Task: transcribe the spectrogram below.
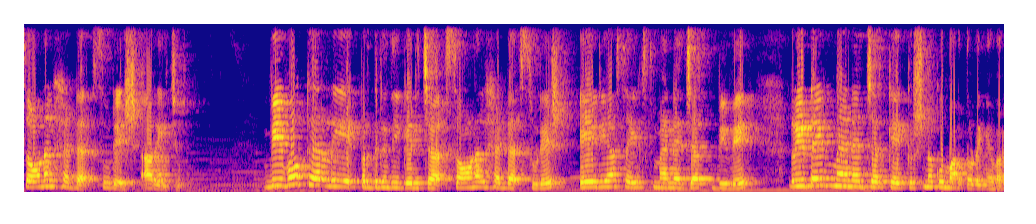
സോണൽ ഹെഡ് സുരേഷ് അറിയിച്ചു. വിവോ കേരളയെ പ്രതിനിധീകരിച്ച zonal head Suresh area sales manager Vivek retail manager K Krishnakumar തുടങ്ങിയവർ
